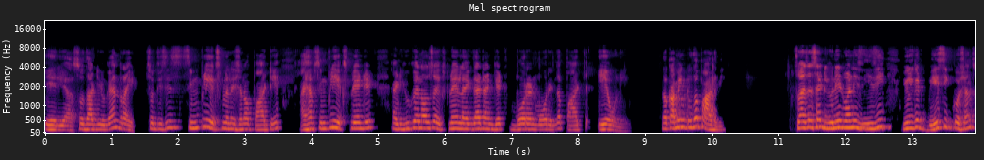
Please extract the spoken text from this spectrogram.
area so that you can write. So this is simply explanation of part a. I have simply explained it and you can also explain like that and get more and more in the part a only. Now coming to the part b so as I said, unit one is easy. You will get basic questions.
